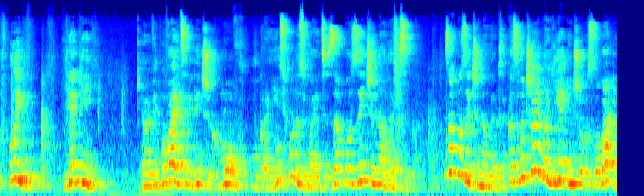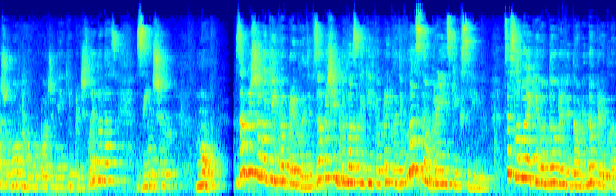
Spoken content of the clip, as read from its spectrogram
вплив, який е, відбувається від інших мов в українську, називається запозичена лексика. Запозичена лексика. Звичайно, є іншо, слова іншомовного походження, які прийшли до нас з інших мов. Кілька прикладів. Запишіть, будь ласка, кілька прикладів власне українських слів. Це слова, які вам добре відомі. Наприклад,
